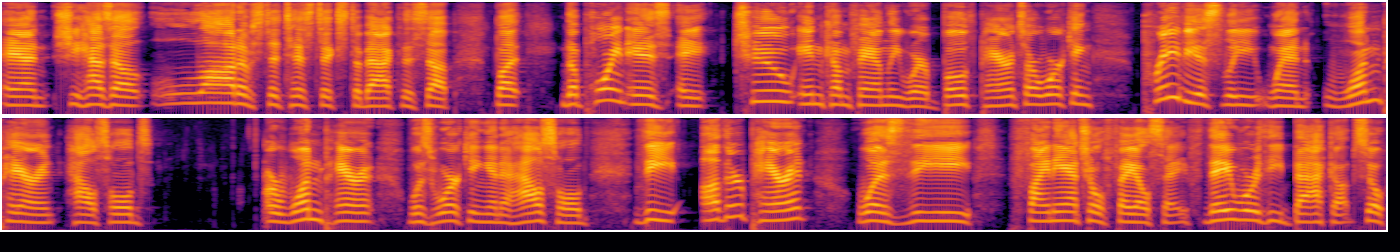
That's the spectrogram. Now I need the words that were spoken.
And she has a lot of statistics to back this up. But the point is a two income family where both parents are working. Previously, when one parent households or one parent was working in a household, the other parent was the financial failsafe. They were the backup. So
